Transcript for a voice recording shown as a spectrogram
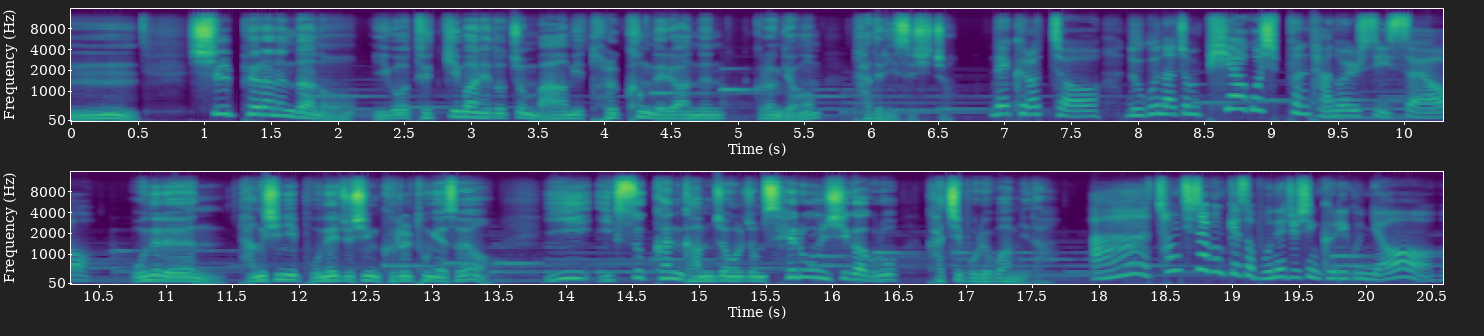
음, 실패라는 단어, 이거 듣기만 해도 좀 마음이 덜컥 내려앉는 그런 경험 다들 있으시죠? 네, 그렇죠. 누구나 좀 피하고 싶은 단어일 수 있어요. 오늘은 당신이 보내주신 글을 통해서요, 이 익숙한 감정을 좀 새로운 시각으로 같이 보려고 합니다. 아, 청취자분께서 보내주신 글이군요.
